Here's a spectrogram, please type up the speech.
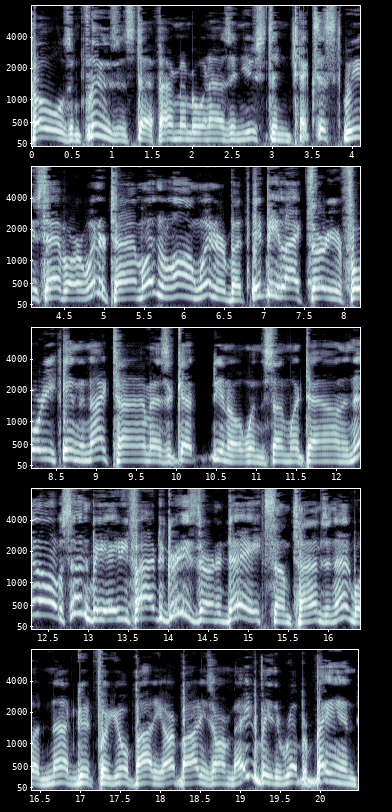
colds and flus and stuff. I remember when I was in Houston, Texas, we used to have our winter time. Wasn't a long winter, but it'd be like 30 or 40 in the nighttime as it got, you know, when the sun went down. And then all of a sudden be 85 degrees during the day sometimes. And that was not good for your body. Our bodies aren't made to be the rubber band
